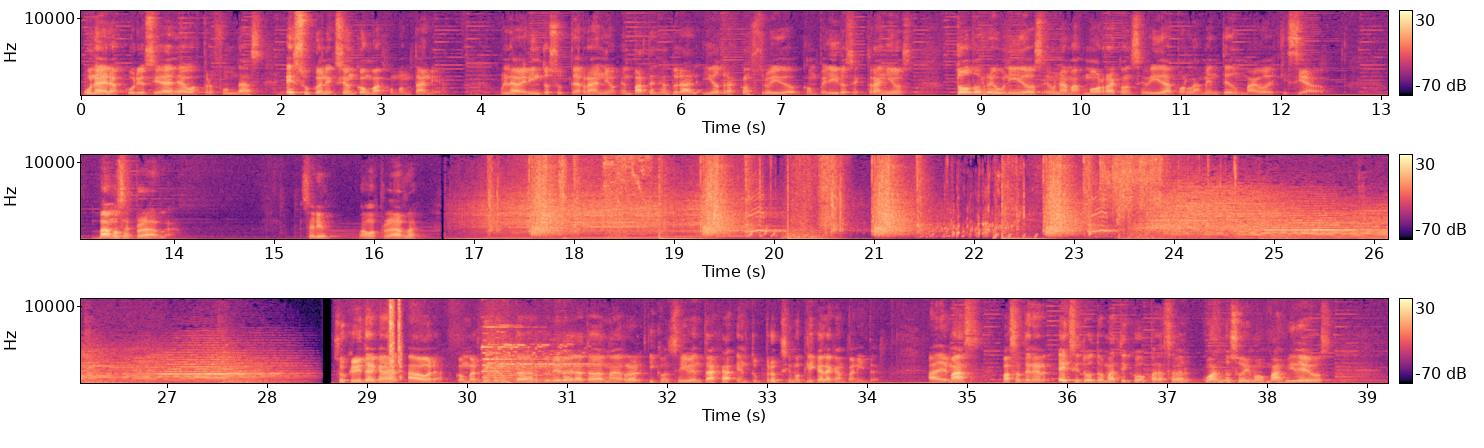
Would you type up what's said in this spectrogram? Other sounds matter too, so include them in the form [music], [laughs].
Una de las curiosidades de Aguas Profundas es su conexión con Bajo Montaña, un laberinto subterráneo en partes natural y otras construido con peligros extraños, todos reunidos en una mazmorra concebida por la mente de un mago desquiciado. Vamos a explorarla. ¿En serio? ¿Vamos a explorarla? Suscríbete al canal ahora, convertirte en un taberturero de la taberna de rol y conseguir ventaja en tu próximo clic a la campanita. Además, vas a tener éxito automático para saber cuándo subimos más videos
